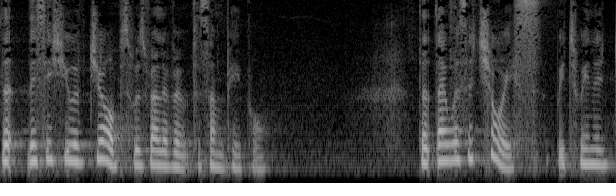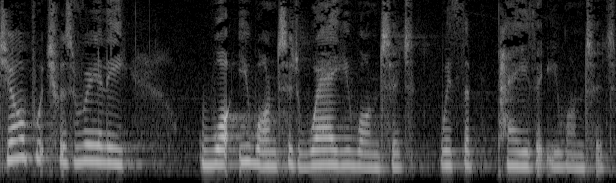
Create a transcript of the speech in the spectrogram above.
that this issue of jobs was relevant for some people. That there was a choice between a job which was really what you wanted, where you wanted, with the pay that you wanted.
